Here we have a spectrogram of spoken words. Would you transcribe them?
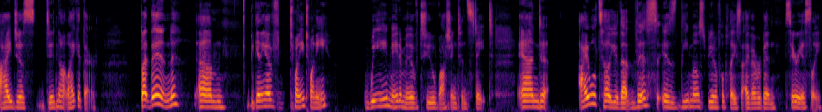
I just did not like it there. But then, um, beginning of 2020, we made a move to Washington State. And I will tell you that this is the most beautiful place I've ever been. Seriously.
